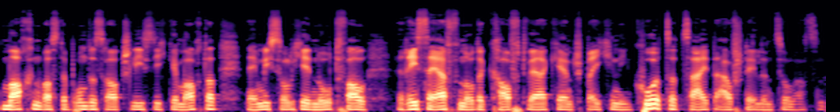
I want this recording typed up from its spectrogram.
machen, was der Bundesrat schließlich gemacht hat, nämlich solche Notfallreserven oder Kraftwerke entsprechend in kurzer Zeit aufstellen zu lassen.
